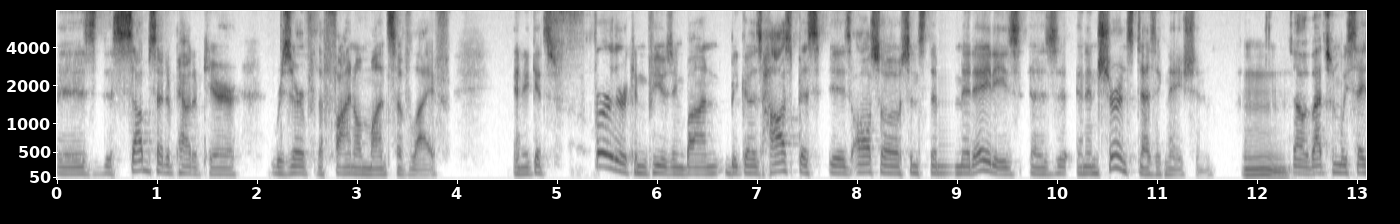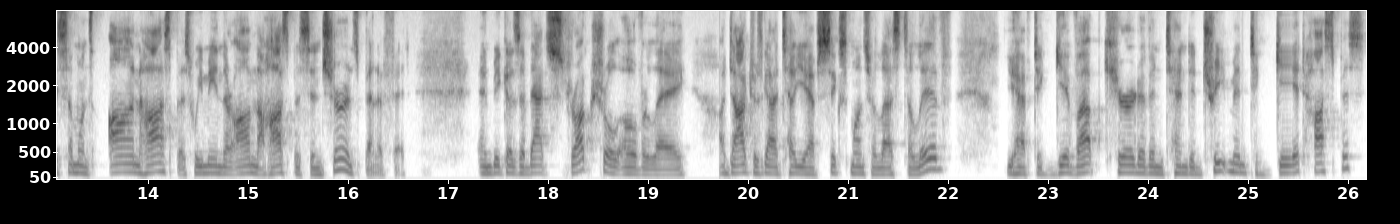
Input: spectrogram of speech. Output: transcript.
is the subset of palliative care reserved for the final months of life. And it gets further confusing, Bon because hospice is also, since the mid 80s, is an insurance designation. Mm. So that's when we say someone's on hospice, we mean they're on the hospice insurance benefit. And because of that structural overlay, a doctor's got to tell you you have six months or less to live. You have to give up curative intended treatment to get hospice.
